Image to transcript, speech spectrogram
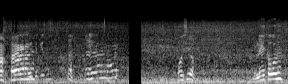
Ah, agarra, agarra. Oye, sí. Bolito, ¿no?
